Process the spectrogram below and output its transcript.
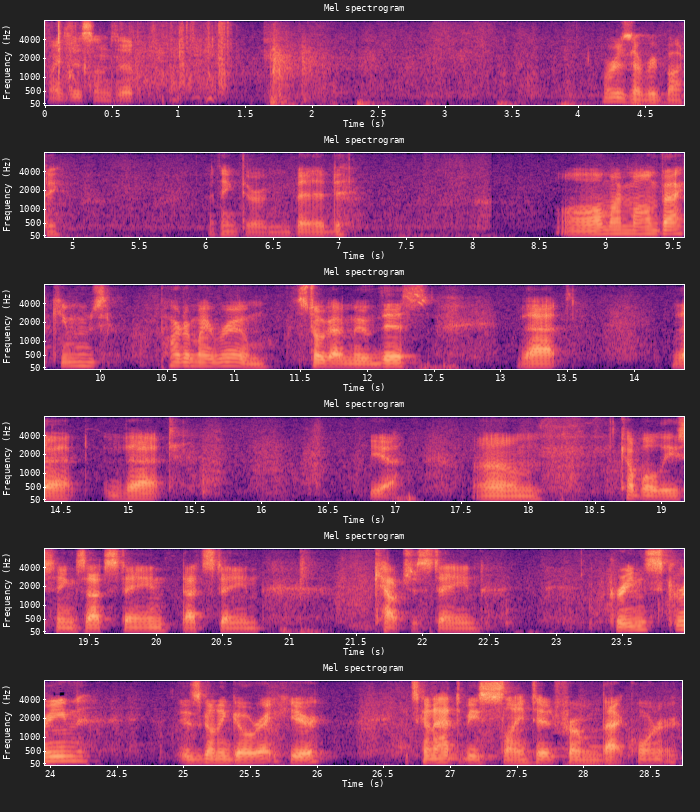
Why is this unzipped? Where is everybody? I think they're in bed. Oh, my mom vacuums part of my room. Still gotta move this, that, that, that. Yeah. Um, a couple of these things. that stain that stain Couch is staying. Green screen is gonna go right here. It's gonna have to be slanted from that corner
